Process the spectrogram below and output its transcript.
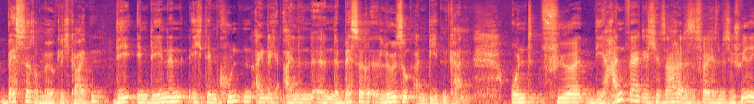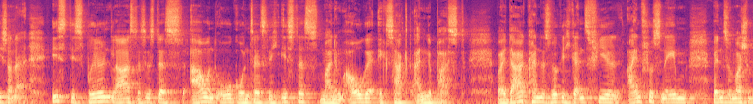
bessere Möglichkeiten, die, in denen ich dem Kunden eigentlich einen, eine bessere Lösung anbieten kann. Und für die handwerkliche Sache, das ist vielleicht ein bisschen schwierig, sondern ist das Brillenglas, das ist das A und O grundsätzlich, ist das meinem Auge exakt angepasst. Weil da kann es wirklich ganz viel Einfluss nehmen, wenn zum Beispiel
